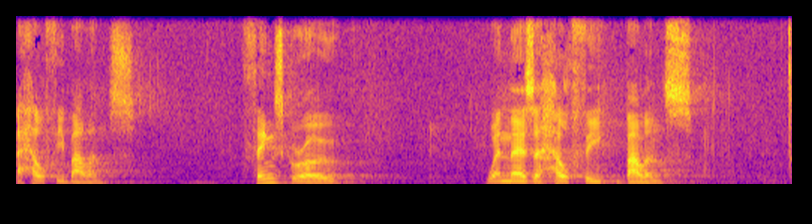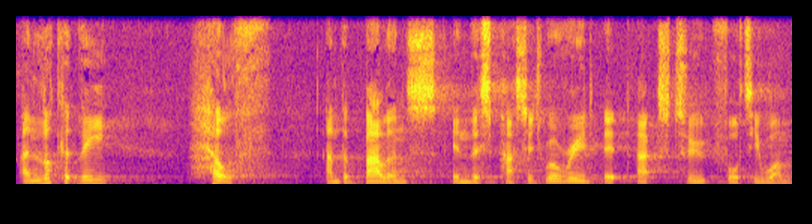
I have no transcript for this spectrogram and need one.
a healthy balance. Things grow when there's a healthy balance. And look at the health and the balance in this passage. We'll read it Acts 2:41.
